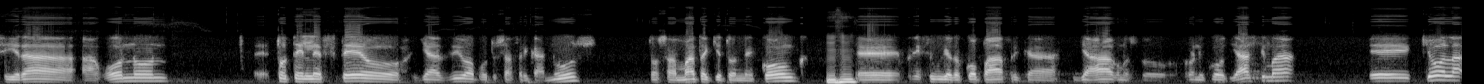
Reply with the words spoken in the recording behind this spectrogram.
σειρά αγώνων, ε, το τελευταίο για δύο από τους Αφρικανούς, τον Σαμάτα και τον Εκόγκ, ε, πριν φύγουν για το Κόπα Αφρικα για άγνωστο χρονικό διάστημα και όλα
